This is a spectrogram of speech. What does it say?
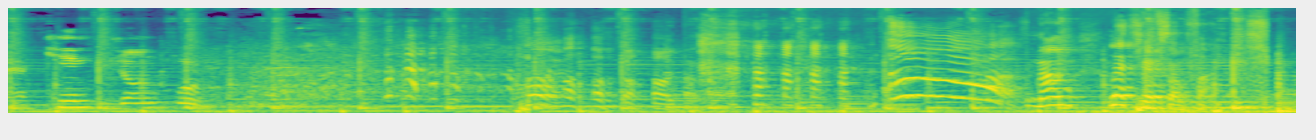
Uh, Kim Jong Un. now let's have some fun.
